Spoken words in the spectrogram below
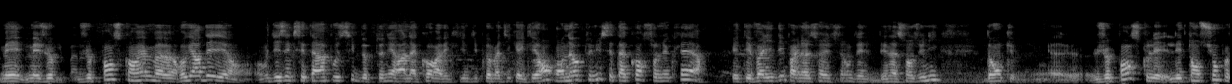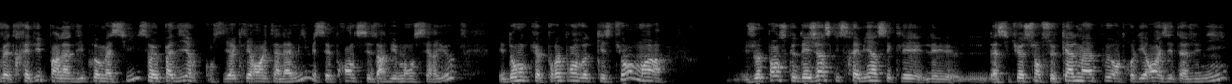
Mais, mais je, pense quand même, euh, regardez, on disait que c'était impossible d'obtenir un accord avec ligne diplomatique avec l'Iran. On a obtenu cet accord sur le nucléaire, qui a été validé par une résolution des, Nations Unies. Donc, euh, je pense que les, tensions peuvent être réduites par la diplomatie. Ça ne veut pas dire considérer que l'Iran est un ami, mais c'est prendre ses arguments au sérieux. Et donc, pour répondre à votre question, moi, je pense que déjà, ce qui serait bien, c'est que la situation se calme un peu entre l'Iran et les États-Unis.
